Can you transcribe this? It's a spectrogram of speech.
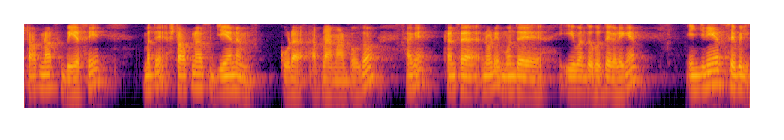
Staff nurse B S C ಮತ್ತು staff nurse G N M ಕೂಡ ಅಪ್ಲೈ ಮಾಡ್ಬೋದು. ಹಾಗೆ ಫ್ರೆಂಡ್ಸ್ ನೋಡಿ ಮುಂದೆ ಈ ಒಂದು ಹುದ್ದೆಗಳಿಗೆ ಇಂಜಿನಿಯರ್ ಸಿವಿಲ್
